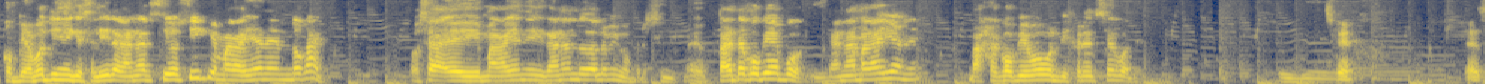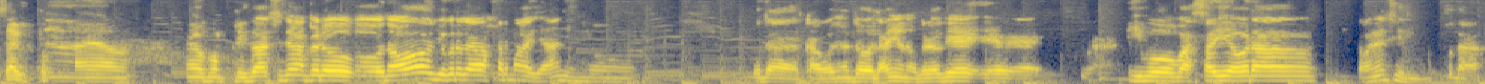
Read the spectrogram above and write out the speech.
Copiapó tiene que salir a ganar sí o sí, que Magallanes no gane. O sea, eh, Magallanes ganando da lo mismo, pero si empata Copiapó y gana Magallanes, baja Copiapó por diferencia de goles. Sí. Exacto. Está complicado ese tema, pero no, yo creo que va a bajar Magallanes. No, puta, cagoneó todo el año. No creo que eh, Ivo Basay ahora, van a decir, puta,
